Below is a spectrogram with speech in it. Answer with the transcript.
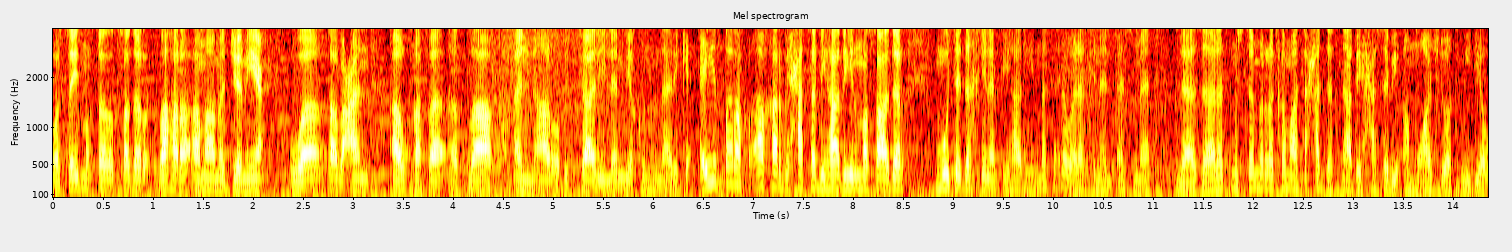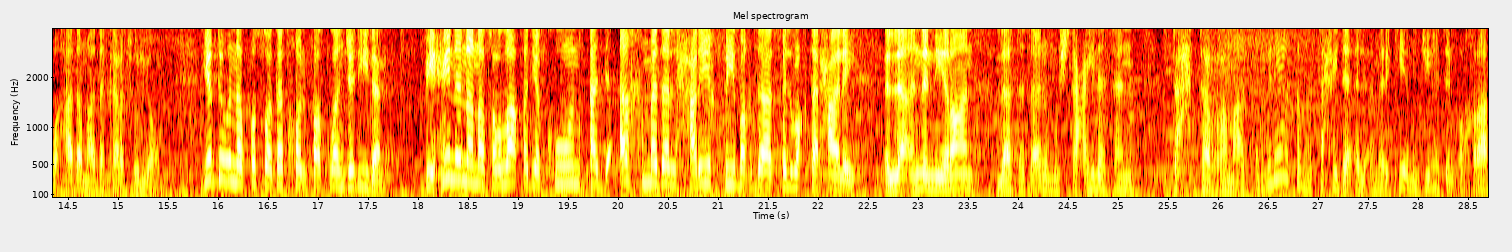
والسيد مقتدى الصدر ظهر أمام الجميع وطبعا أوقف إطلاق النار وبالتالي لم يكن هنالك أي طرف آخر بحسب هذه المصادر متدخلا في هذه المسألة. ولكن الأزمة لا زالت مستمرة كما تحدثنا بحسب أمواج دوت ميديا. وهذا ما ذكرته اليوم. يبدو أن القصة تدخل فصلا جديدا في حين أن نصر الله قد يكون قد أخمد الحريق في بغداد في الوقت الحالي. إلا أن النيران لا تزال مشتعلة تحت الرماد. الولايات المتحدة الأمريكية من جهة أخرى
